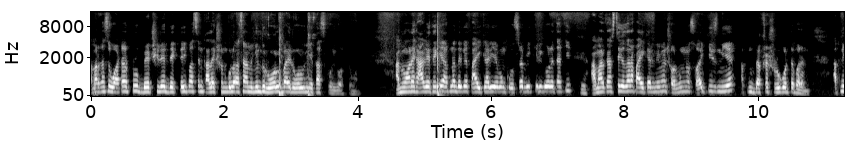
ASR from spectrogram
আমার কাছে ওয়াটারপ্রুফ বেডশিটের দেখতেই পাচ্ছেন কালেকশনগুলো আছে, আমি কিন্তু রোল বাই রোল নিয়ে কাজ করি বর্তমান। আমি অনেক আগে থেকে আপনাদেরকে পাইকারি এবং খুচরা বিক্রি করে থাকি। আমার কাছ থেকে যারা পাইকারি নেবেন সর্বনিম্ন ছয় পিস নিয়ে আপনি ব্যবসা শুরু করতে পারেন। আপনি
